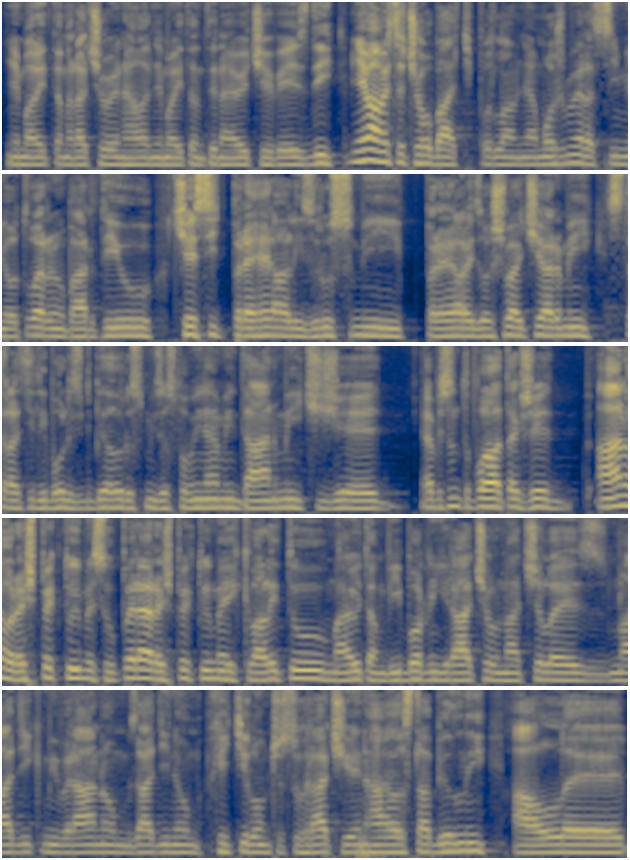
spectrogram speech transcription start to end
nemali tam Račové ale nemali tam tie najväčšie hviezdy. Nemáme sa čoho bať, podľa mňa. Môžeme hrať s nimi otvorenú partiu. Česi prehrali s Rusmi, prehrali so Švajčiarmi, stratili boli s Bielorusmi, so spomínanými Dánmi, čiže ja by som to povedal tak, že áno, rešpektujme supera, rešpektujme ich kvalitu, majú tam výborných hráčov na čele s mladíkmi Vránom, Zadinom, chytilom, čo sú hráči NHL stabilní, ale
